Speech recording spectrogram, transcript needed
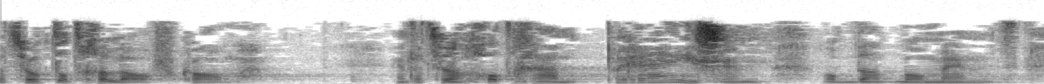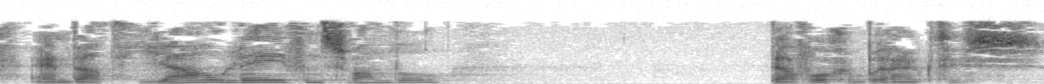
Dat ze ook tot geloof komen. En dat ze dan God gaan prijzen op dat moment. En dat jouw levenswandel daarvoor gebruikt is.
